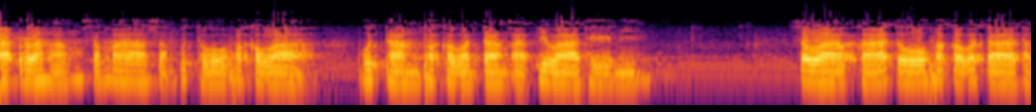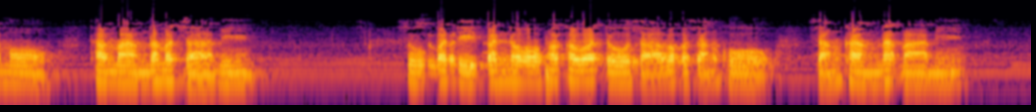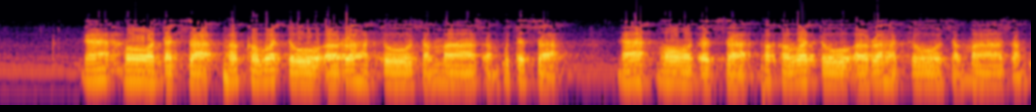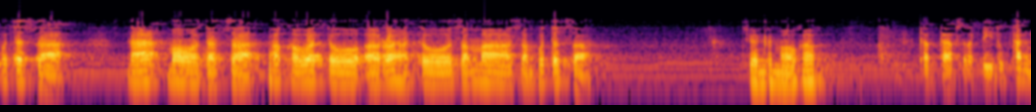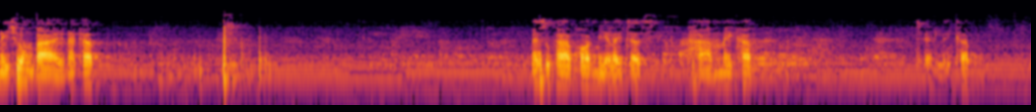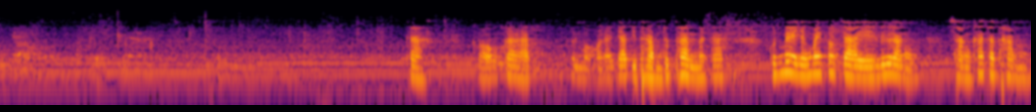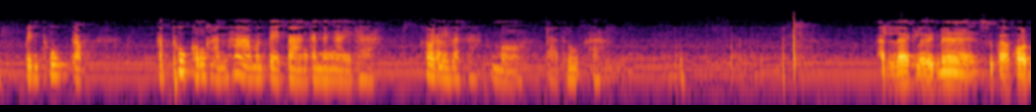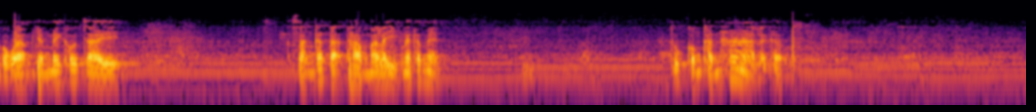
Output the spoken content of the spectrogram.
อะระหังสัมมาสัมพุทโธภควา พุทธังภควันตังอภิวาเทมิ สวากขาโตภควตาธโมธรรมังนัมัสสามิ สุปฏิปันโนภควโตสาวกสังโฆ สังฆังนามามิ นะโมตัสสะภะคะวะโต อะระหะโต สัมมาสัมพุทธัสสะนะโมตัสสะภะคะวะโต อะระหะโต สัมมาสัมพุทธัสสะนะโมตัสสะภะคะวะโต อะระหะโต สัมมาสัมพุทธัสสะเชิญคุณหมอครับ ครับกราบสวัสดีทุกท่านในช่วงบ่ายนะครับ แม่สุภาพรมีอะไรจะถามไหมครับ เชิญเลยครับ ค่ะ ขอโอกาสคุณหมอและญาติธรรมทุกท่านนะคะ คุณแม่ยังไม่เข้าใจเรื่องสังฆตธรรมเป็นทุกข์กับกับทุกข์ของขันห้ามันแตกต่างกันยังไงค่ะข้อนี้ละค่ะ คุณหมอสาธุค่ะ อันแรกเลยแม่ สุภาพรบอกว่ายังไม่เข้าใจ สังคตะธรรมอะไรอีกนะครับแม่ ทุกของขันห้าเหรอครับ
